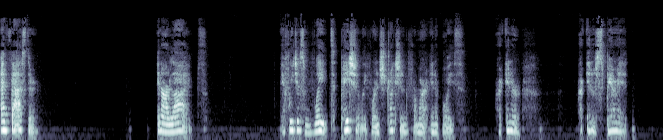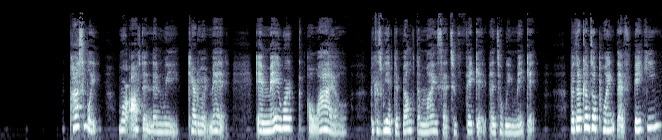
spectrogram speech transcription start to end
and faster in our lives if we just wait patiently for instruction from our inner voice, our inner our inner spirit. Possibly more often than we care to admit, it may work a while because we have developed a mindset to fake it until we make it. But there comes a point that faking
